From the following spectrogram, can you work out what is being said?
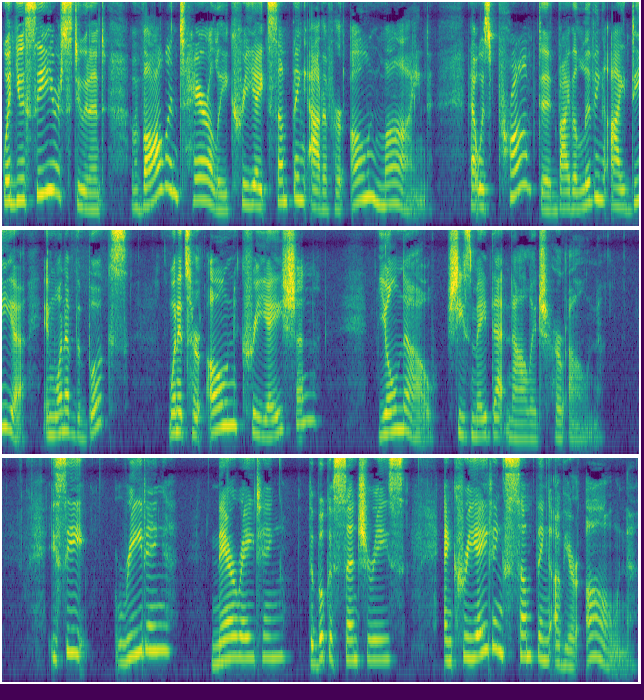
When you see your student voluntarily create something out of her own mind that was prompted by the living idea in one of the books, when it's her own creation, you'll know she's made that knowledge her own. You see, reading, narrating, the book of centuries, and creating something of your own,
